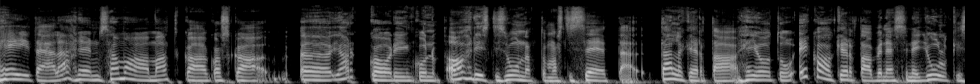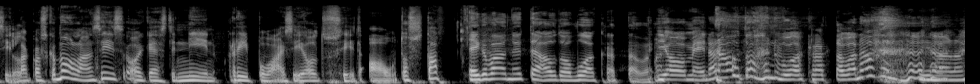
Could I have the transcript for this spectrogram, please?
heitä ja lähden samaa matkaa, koska ö, Jarkko niin kun ahdisti suunnattomasti se, että tällä kertaa he joutuu ekaa kertaa mennä sinne julkisilla, koska me ollaan siis oikeasti niin riippuvaisia oltu siitä autosta. Eikö vaan nyt tämä auto on vuokrattavana? Joo, meidän auto on vuokrattavana. Ihana.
